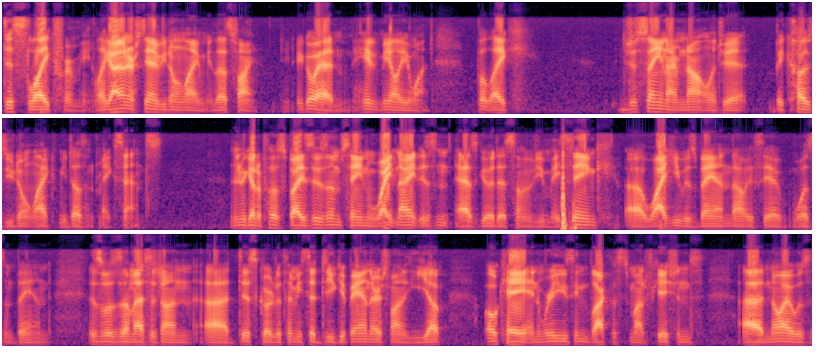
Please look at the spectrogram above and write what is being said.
dislike for me. Like I understand if you don't like me, that's fine. Go ahead and hate me all you want. But like just saying I'm not legit because you don't like me doesn't make sense. Then we got a post by Zuzum saying White Knight isn't as good as some of you may think. Uh, why he was banned. Obviously, I wasn't banned. This was a message on uh, Discord with him. He said, "Do you get banned?" I responded, "Yep." Okay, and we're using blacklist modifications. Uh, no, I was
